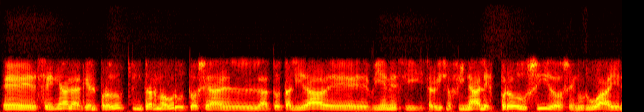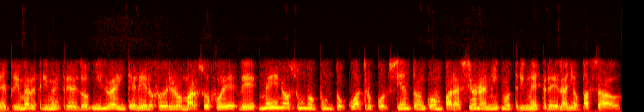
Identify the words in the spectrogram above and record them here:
eh, señala que el Producto Interno Bruto, o sea, la totalidad de bienes y servicios finales producidos en Uruguay en el primer trimestre del 2020, enero, febrero, marzo, fue de menos 1.4% en comparación al mismo trimestre del año pasado.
